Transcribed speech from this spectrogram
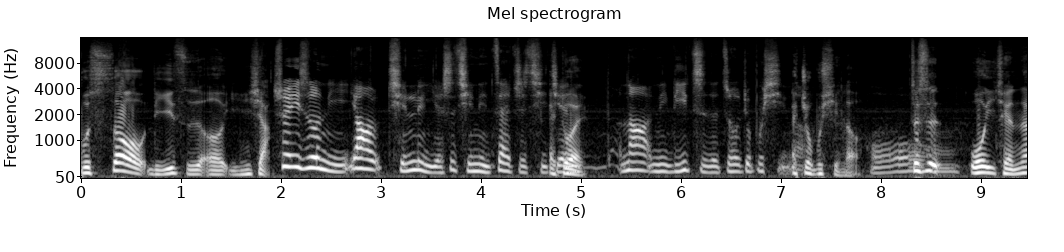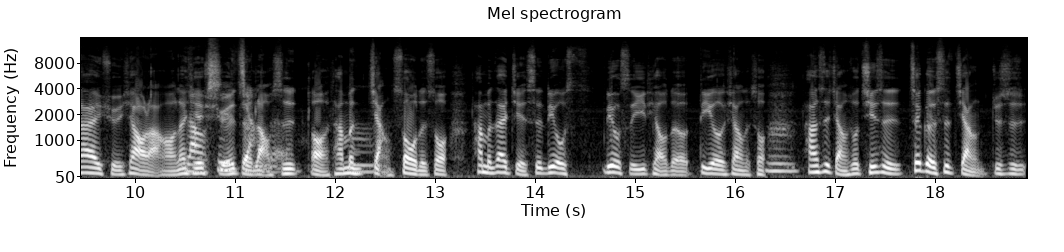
不受离职而影响。所以意思说你要请领也是请领在职期间，欸，对，那你离职了之后就不行了，欸，就不行了。哦，这是我以前在学校啦哦，那些学者老师，哦，他们讲授的时候，嗯，他们在解释六六十一条的第二项的时候，嗯，他是讲说，其实这个是讲就是。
